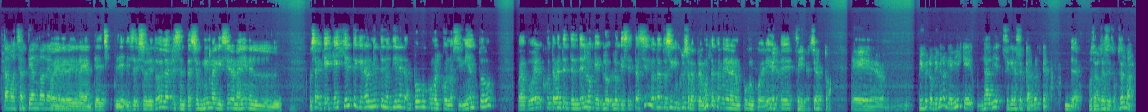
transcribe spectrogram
Estamos chanteando en el. Oye, pero hay una cantidad de chistería. Y so- sobre todo en la presentación misma que hicieron ahí en el. O sea, que, que hay gente que realmente no tiene tampoco como el conocimiento para poder justamente entender lo que, lo, lo que se está haciendo. Tanto así que incluso las preguntas también eran un poco mira, incoherentes. sí, es cierto. Eh, lo primero que vi que nadie se quiere hacer cargo del tema. O sea, no sé si se observaron.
